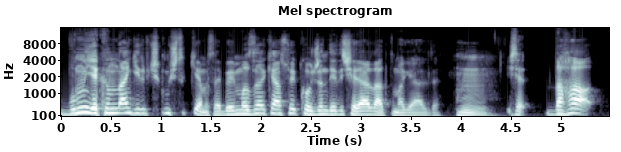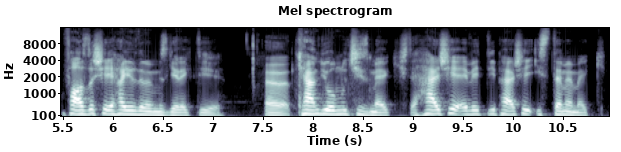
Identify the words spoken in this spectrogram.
bunun yakından girip çıkmıştık ya mesela. Benim hazırlanırken sürekli hocanın dediği şeyler de aklıma geldi. Hmm. İşte daha fazla şeye hayır dememiz gerektiği. Evet. kendi yolunu çizmek, işte her şeye evet deyip her şeyi istememek.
